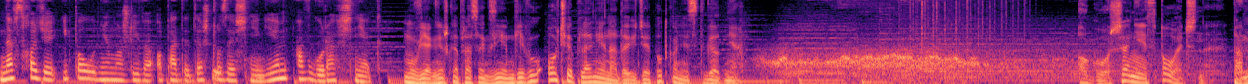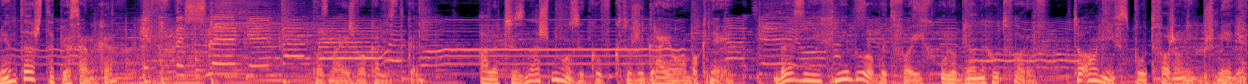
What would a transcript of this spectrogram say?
Na wschodzie i południu możliwe opady deszczu ze śniegiem, a w górach śnieg. Mówi Agnieszka Prasek z IMGW. Ocieplenie nadejdzie pod koniec tygodnia. Ogłoszenie społeczne. Pamiętasz tę piosenkę? Poznajesz wokalistkę? Ale czy znasz muzyków, którzy grają obok niej? Bez nich nie byłoby twoich ulubionych utworów. To oni współtworzą ich brzmienie.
